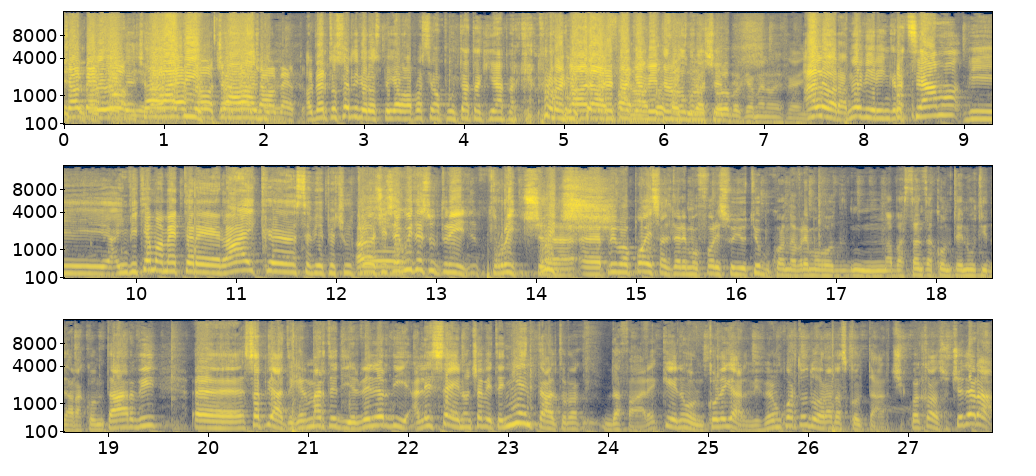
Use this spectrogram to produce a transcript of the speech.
ciao Alberto. Ciao Alberto, Alberto. Alberto Sordi ve lo spieghiamo la prossima puntata chi è perché probabilmente non lo conoscete. perché a me non mi frega. Allora, noi vi ringraziamo, vi invitiamo a mettere like eh, se vi è piaciuto. Allora, ci seguite su Tri- Twitch, Twitch. eh, prima o poi salteremo fuori su YouTube quando avremo mh, abbastanza contenuti da raccontarvi. Eh, sappiate che il martedì e il venerdì alle 6 non ci avete nient'altro da, da fare che non collegarvi per un quarto d'ora ad ascoltarci. Qualcosa succederà,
